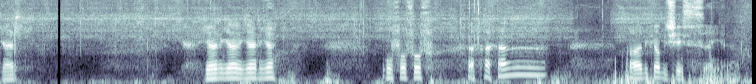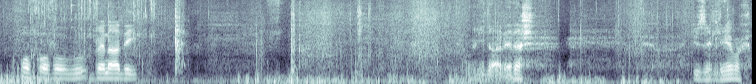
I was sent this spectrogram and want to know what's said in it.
Gel. Gel gel gel gel. Of of of. Harika bir şeysin sen ya. Of of of bu fena değil. Bu idare eder. Güzelliğe bakın.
